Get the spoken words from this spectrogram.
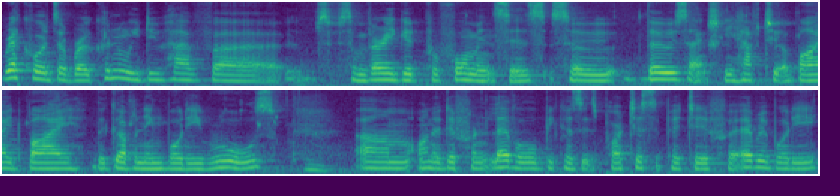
records are broken. We do have uh, some very good performances, so those actually have to abide by the governing body rules mm. um, on a different level because it's participative for everybody.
